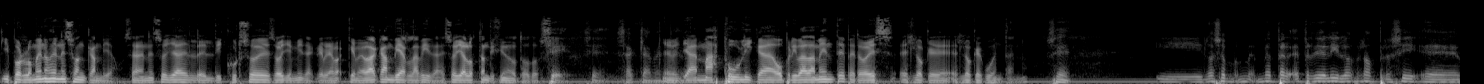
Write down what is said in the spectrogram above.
Y por lo menos en eso han cambiado. O sea, en eso ya el, el discurso es, oye, mira, que me, va- que me va a cambiar la vida. Eso ya lo están diciendo todos. sí, sí, exactamente. Eh, Ya más pública o privadamente, pero es, es lo que es lo que cuentan, ¿no? Sí. Y no sé, me, me he per- he perdido el hilo, no, pero sí. Eh,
